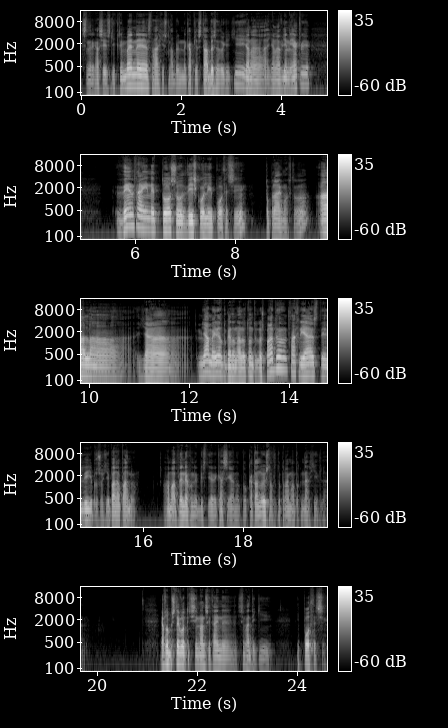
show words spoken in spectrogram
συνεργασίες συγκεκριμένες, θα αρχίσουν να μπαίνουν κάποιες τάμπες εδώ και εκεί για να, για να βγαίνει η άκρη. Δεν θα είναι τόσο δύσκολη υπόθεση το πράγμα αυτό, αλλά για μια μερίδα των καταναλωτών τέλος πάντων θα χρειάζεται λίγη προσοχή παραπάνω άμα δεν έχουν μπει στη διαδικασία να το κατανοήσουν αυτό το πράγμα από την αρχή δηλαδή. Γι' αυτό πιστεύω ότι η σήμανση θα είναι σημαντική υπόθεση.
